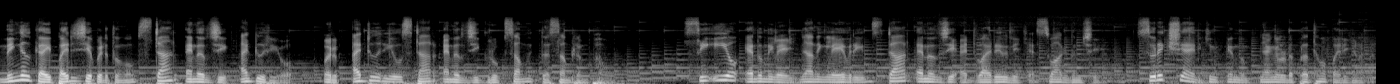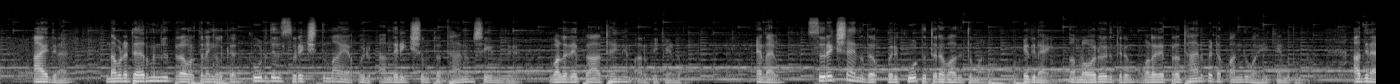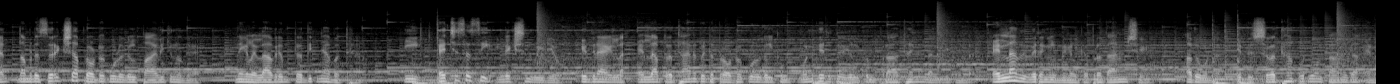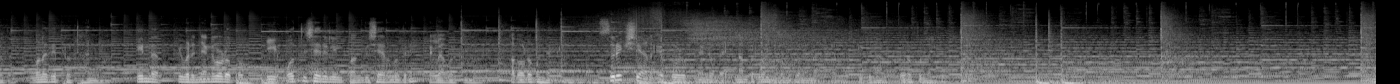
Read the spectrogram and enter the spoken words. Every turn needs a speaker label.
Speaker 1: നിങ്ങൾക്കായി പരിചയപ്പെടുത്തുന്നു star energy അഡ്വരിയോ ഒരു അഡ്വരിയോ സ്റ്റാർ എനർജി ഗ്രൂപ്പ് സംയുക്ത സംരംഭം. സിഇഒ എന്ന നിലയിൽ ഞാൻ നിങ്ങളെ ഏവരെയും സ്റ്റാർ എനർജി അഡ്വാരിയോയിലേക്ക് സ്വാഗതം ചെയ്യും സുരക്ഷയായിരിക്കും എന്നും ഞങ്ങളുടെ പ്രഥമ പരിഗണന. ആയതിനാൽ നമ്മുടെ ടെർമിനൽ പ്രവർത്തനങ്ങൾക്ക് കൂടുതൽ സുരക്ഷിതമായ ഒരു അന്തരീക്ഷം പ്രദാനം ചെയ്യുന്നതിന് വളരെ പ്രാധാന്യം അർപ്പിക്കേണ്ടത് എന്നാൽ സുരക്ഷ എന്നത് ഒരു കൂട്ടുത്തരവാദിത്വമാണ്. ഇതിനായി നമ്മൾ ഓരോരുത്തരും വളരെ പ്രധാനപ്പെട്ട പങ്ക് വഹിക്കേണ്ടതുണ്ട്. അതിനാൽ നമ്മുടെ സുരക്ഷാ പ്രോട്ടോക്കോളുകൾ പാലിക്കുന്നതിന് നിങ്ങൾ എല്ലാവരും പ്രതിജ്ഞാബദ്ധരാണ്. ഈ H S S C election video ഇതിനായുള്ള എല്ലാ പ്രധാനപ്പെട്ട പ്രോട്ടോക്കോളുകൾക്കും മുൻകരുതലുകൾക്കും പ്രാധാന്യം നൽകിക്കൊണ്ട് എല്ലാ വിവരങ്ങളും നിങ്ങൾക്ക് പ്രദാനം ചെയ്യും. അതുകൊണ്ട് ഇത് ശ്രദ്ധാപൂർവം കാണുക എന്നത് വളരെ പ്രധാനമാണ്. ഇന്ന് ഇവിടെ ഞങ്ങളോടൊപ്പം ഈ ഒത്തുചേരലിൽ പങ്കുചേർന്നതിന് എല്ലാവർക്കും. അതോടൊപ്പം തന്നെ സുരക്ഷയാണ് എപ്പോഴും ഞങ്ങളുടെ നമ്പർ വൺ മുൻഗണന എന്ന് ഇതിനാൽ ഉറപ്പു നൽകും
